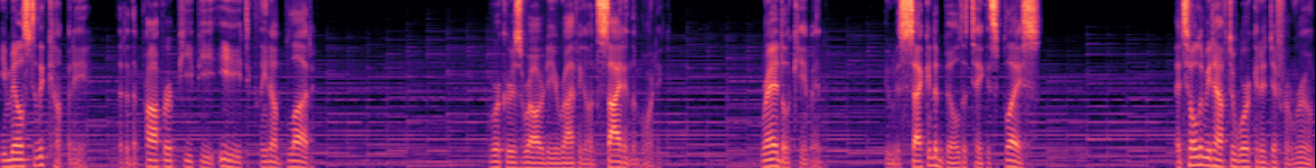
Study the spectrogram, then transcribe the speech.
Emails to the company that had the proper PPE to clean up blood. Workers were already arriving on site in the morning. Randall came in. He was second to Bill to take his place. I told him he'd have to work in a different room.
